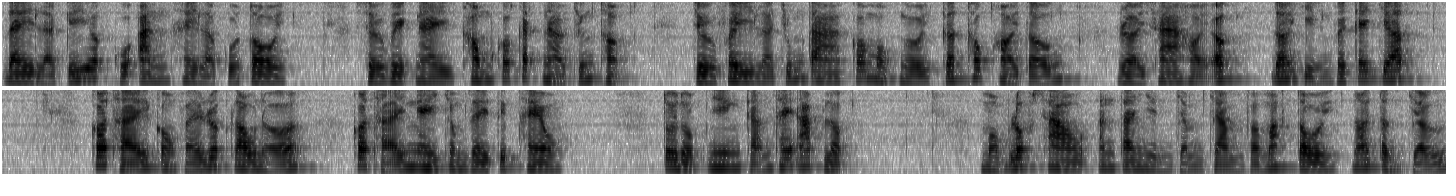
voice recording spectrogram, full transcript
đây là ký ức của anh hay là của tôi. Sự việc này không có cách nào chứng thực, trừ phi là chúng ta có một người kết thúc hồi tưởng, rời xa hồi ức, đối diện với cái chết. Có thể còn phải rất lâu nữa, có thể ngay trong giây tiếp theo. Tôi đột nhiên cảm thấy áp lực. Một lúc sau, anh ta nhìn chầm chầm vào mắt tôi, nói từng chữ.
